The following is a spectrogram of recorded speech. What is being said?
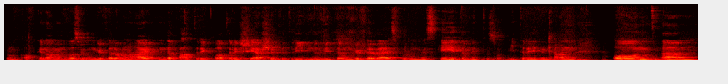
schon aufgenommen, was wir ungefähr davon halten. Der Patrick hat Recherche betrieben, damit er ungefähr weiß, worum es geht, damit er so mitreden kann. Und ähm,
